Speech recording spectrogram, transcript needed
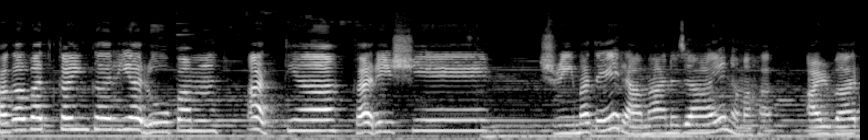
भगवत्कैङ्कर्यरूपम् अद्य करिष्ये ஸ்ரீமதே ராமானுஜாய நமக ஆழ்வார்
